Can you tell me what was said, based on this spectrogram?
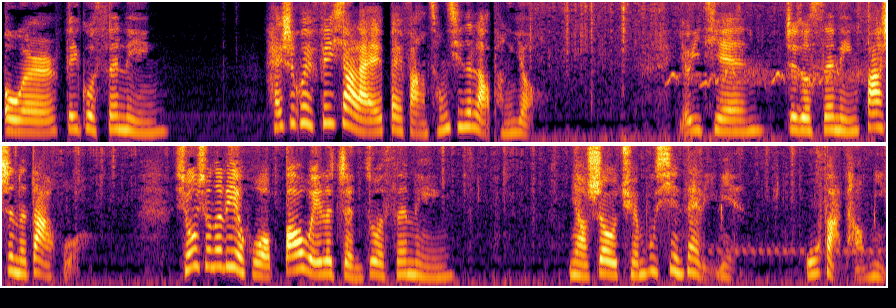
偶尔飞过森林，还是会飞下来拜访从前的老朋友。有一天，这座森林发生了大火，熊熊的烈火包围了整座森林，鸟兽全部陷在里面，无法逃命。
